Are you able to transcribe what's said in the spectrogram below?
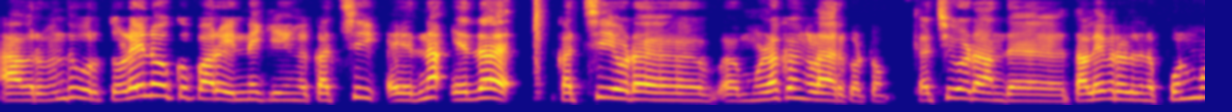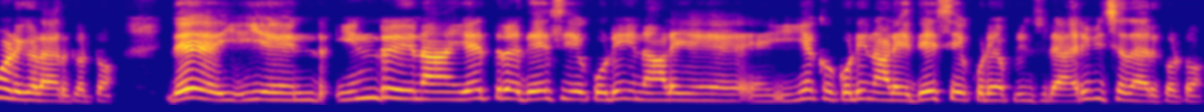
அவர் வந்து ஒரு தொலைநோக்கு பார்வை. இன்னைக்கு எங்க கட்சி என்ன எதை கட்சியோட முழக்கங்களா இருக்கட்டும் கட்சியோட அந்த தலைவர் எழுதின பொன்மொழிகளா இருக்கட்டும் தே இன்று- இன்று நான் ஏத்துற தேசிய கொடி நாளைய இயக்க கொடி நாளைய தேசிய கொடி அப்படின்னு சொல்லி அறிவிச்சதா இருக்கட்டும்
